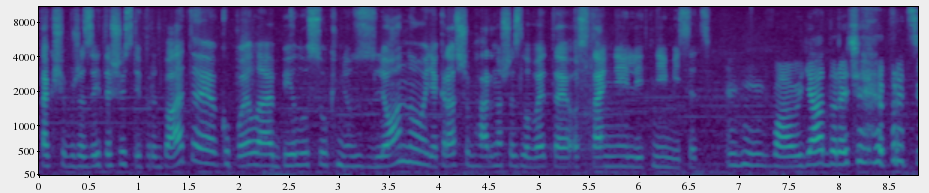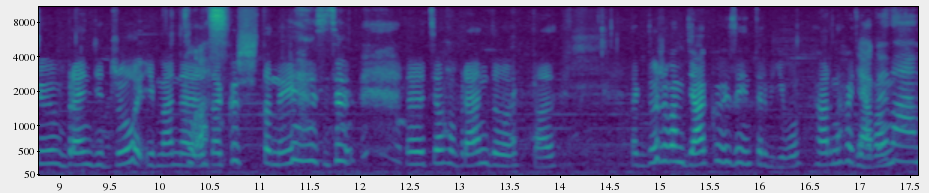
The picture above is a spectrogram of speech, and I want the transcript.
так щоб вже зайти щось і придбати. Купила білу сукню з льону, якраз щоб гарно ще зловити останній літній місяць. Вау, я до речі працюю в бренді Джул, і в мене Клас. також штани з е, цього бренду. Та так дуже вам дякую за інтерв'ю. Гарного дня Дякую вам.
